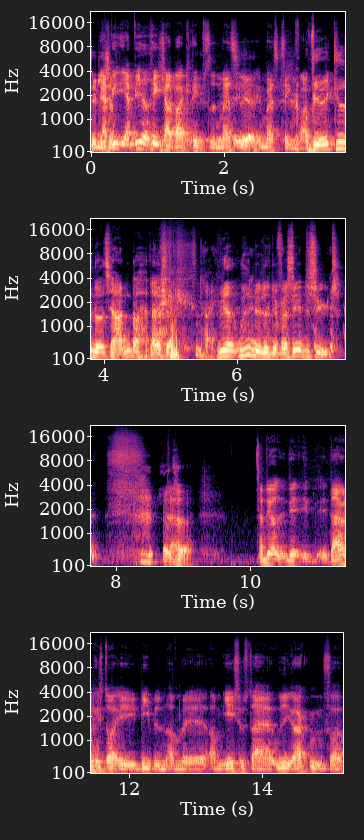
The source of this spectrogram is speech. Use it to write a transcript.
det er Ja, ligesom... vi, ja, vi havde helt klart bare knipset en masse, Ja. en masse ting frem. Og vi havde ikke givet noget til andre. Altså, Nej. vi havde udnyttet det for sindssygt. Altså, Og det er, det, der er jo en historie i Bibelen om, øh, om Jesus, der er ude i ørkenen for at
